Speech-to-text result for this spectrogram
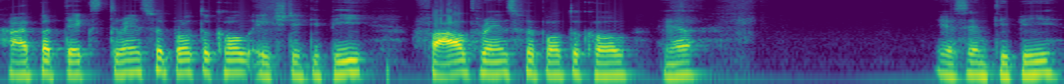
hypertext transfer protocol, HTTP, file transfer protocol, yeah, SMTP,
